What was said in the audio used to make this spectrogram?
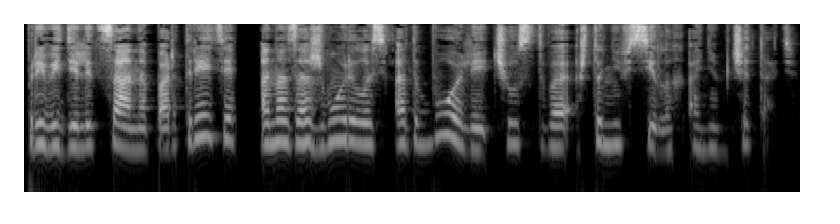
При виде лица на портрете она зажмурилась от боли, чувствуя, что не в силах о нем читать.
